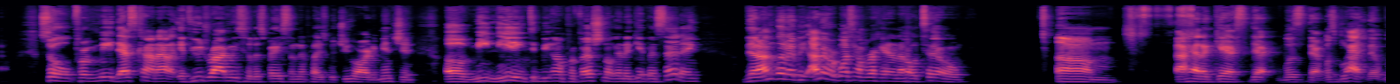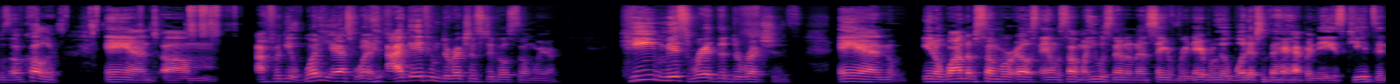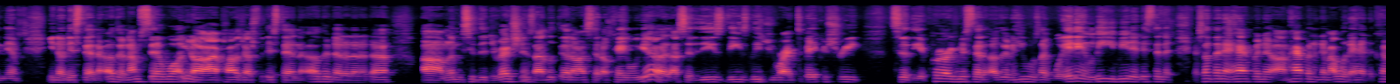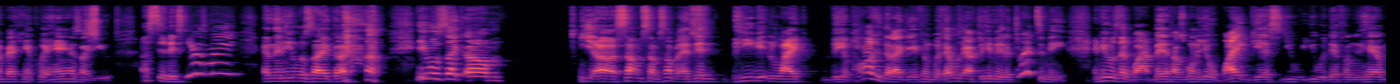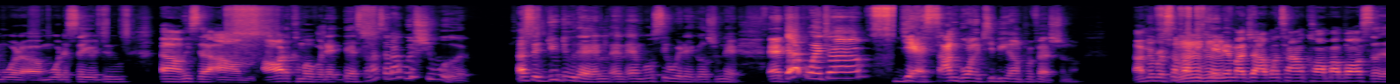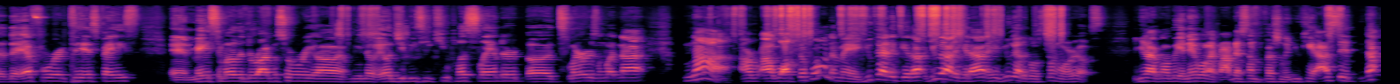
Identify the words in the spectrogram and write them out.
So for me, that's kind of if you drive me to the space and the place which you already mentioned of me needing to be unprofessional in a given setting, then I'm gonna be. I remember one time working in a hotel. Um, I had a guest that was that was black, that was of color, and um, I forget what he asked for. I gave him directions to go somewhere. He misread the directions and you know wound up somewhere else and was talking about he was in an unsavory neighborhood. What if something had happened to his kids and them? You know this, that, and the other. And I'm saying, well, you know, I apologize for this, that, and the other. Da da da da. Um, let me see the directions. I looked at him. I said, okay, well, yeah. I said these these lead you right to Baker Street to the aquarium, this, that, and the other. And he was like, well, it didn't lead me to this and that. If something had happened, to, um, happened to them, I would have had to come back here and put hands on you. I said, excuse me. And then he was like, uh, he was like, um, yeah, uh, something, something, something. And then he didn't like the apology that I gave him, but that was after he made a threat to me. And he was like, "Well, I bet if I was one of your white guests, you you would definitely have more uh, more to say or do." Um, he said, "Um, I ought to come over that desk," and I said, "I wish you would." I said, "You do that, and, and, and we'll see where that goes from there." At that point in time, yes, I'm going to be unprofessional. I remember somebody came Mhm. in my job one time, called my boss the, the F word to his face, and made some other derogatory, uh, you know, LGBTQ plus slander uh, slurs and whatnot. Nah, I, I walked up on the man. You got to get out. You got to get out of here. You got to go somewhere else. You're not gonna be. And they were like, "Rob, that's unprofessional. You can't." I said, "Not,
